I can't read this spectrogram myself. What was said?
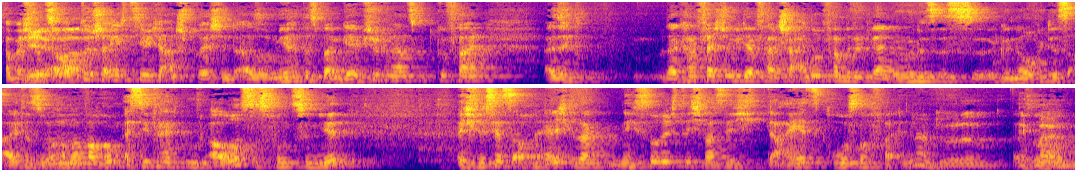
Aber ich Nee, finde es optisch eigentlich ziemlich ansprechend. Also mir hat das beim Gamecube schon ganz gut gefallen. Also ich, da kann vielleicht irgendwie der falsche Eindruck vermittelt werden, oh, das ist genau wie das alte so. Aber warum? Es sieht halt gut aus, es funktioniert. Ich weiß jetzt auch ehrlich gesagt nicht so richtig, was ich da jetzt groß noch verändern würde. Also, Ich meine,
